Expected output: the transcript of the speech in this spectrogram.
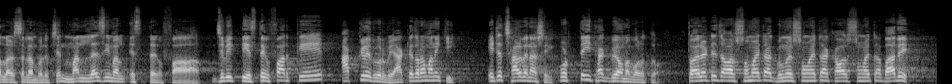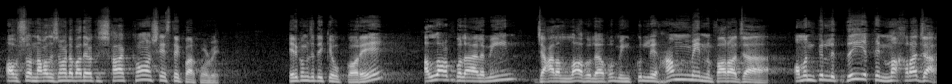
আলাইহি সাল্লাম বলেছেন মাল্লাজিম আল ইস্তেগফার যে ব্যক্তি ইস্তেগফারকে আঁকড়ে ধরবে, আঁকড়ে ধরা মানে কি? এটা ছাড়বে না সে, করতেই থাকবে অনবরত। টয়লেটে যাওয়ার সময়টা, ঘুমের সময়টা, খাওয়ার সময়টা বাদে, অবসর নামাজের সময়টা বাদে সারাক্ষণ সে ইস্তেগফার করবে এরকম যদি কেউ করে, আল্লাহ রাব্বুল আলামিন জাআলাল্লাহু লাহু মিন কুল্লি হাম্মিন ফারাজা, ওয়া মিন কুল্লি দীকিন মাখরাজা,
